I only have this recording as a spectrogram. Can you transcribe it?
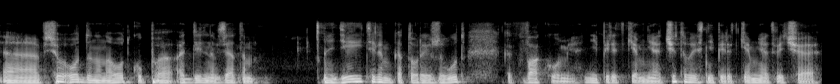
э, все отдано на откуп отдельно взятым деятелям, которые живут как в вакууме, ни перед кем не отчитываясь, ни перед кем не отвечая.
